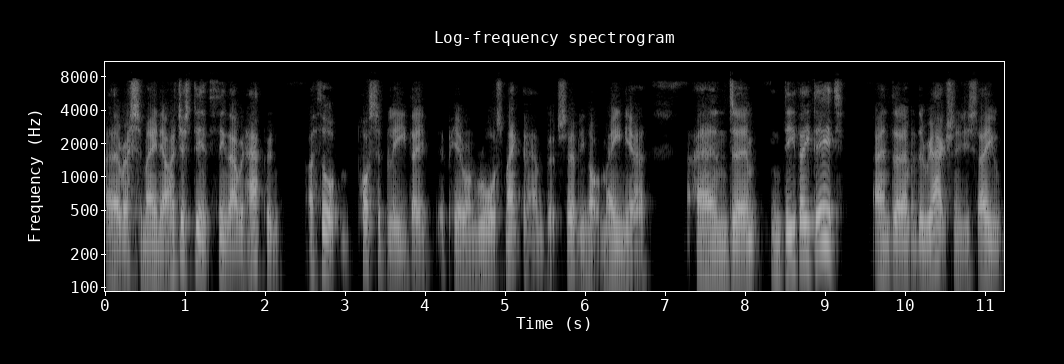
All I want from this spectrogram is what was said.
uh, WrestleMania. I just didn't think that would happen. I thought possibly they'd appear on Raw, SmackDown, but certainly not Mania. And um, indeed they did. And um, the reaction, as you say, you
